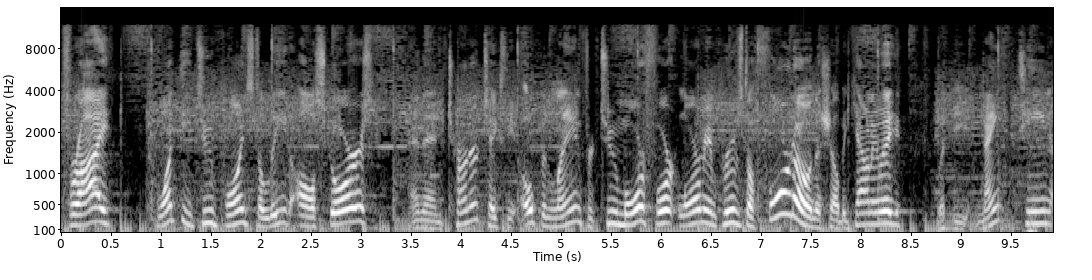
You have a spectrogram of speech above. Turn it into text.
Fry, 22 points to lead all scorers. And then Turner takes the open lane for two more. Fort Loramie improves to 4 0 in the Shelby County League with the 19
